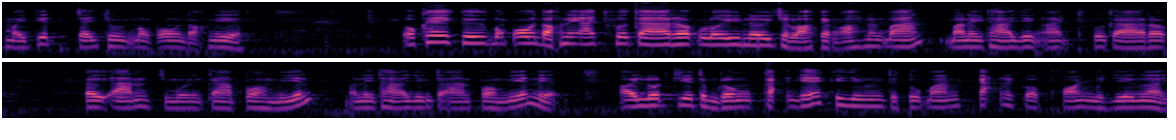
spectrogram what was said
ថ្មីទៀតចែកជូនបងប្អូនទាំងគ្នាអូខេគឺបងប្អូនទាំងគ្នាអាចធ្វើការរកលុយនៅចន្លោះទាំងអស់នឹងបានបានន័យថាយើងអាចធ្វើការរកទៅអានជាមួយនឹងការព័ត៌មានបានន័យថាយើងទៅអានព័ត៌មាននេះ ឲ្យលុតជាតម្រងកាក់យេគឺយើងនឹងទទួលបានកាក់ឬក៏ផាញ់របស់យើងហើយ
